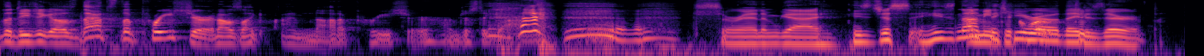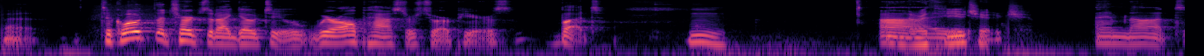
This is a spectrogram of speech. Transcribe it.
the DJ goes, "That's the preacher," and I was like, "I'm not a preacher. I'm just a guy." Just a random guy. He's just he's not mean, the hero quote- they to- deserved. But to quote the church that I go to, we're all pastors to our peers, but Hmm. I Northview Church. I am not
